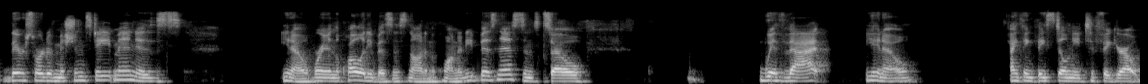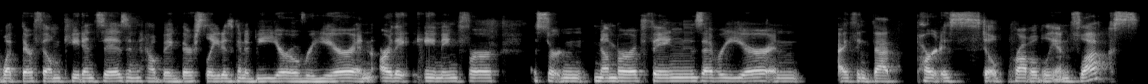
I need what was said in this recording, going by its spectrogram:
their sort of mission statement. Is you know we're in the quality business, not in the quantity business, and so with that, you know, I think they still need to figure out what their film cadence is and how big their slate is going to be year over year, and are they aiming for a certain number of things every year and I think that part is still probably in flux.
